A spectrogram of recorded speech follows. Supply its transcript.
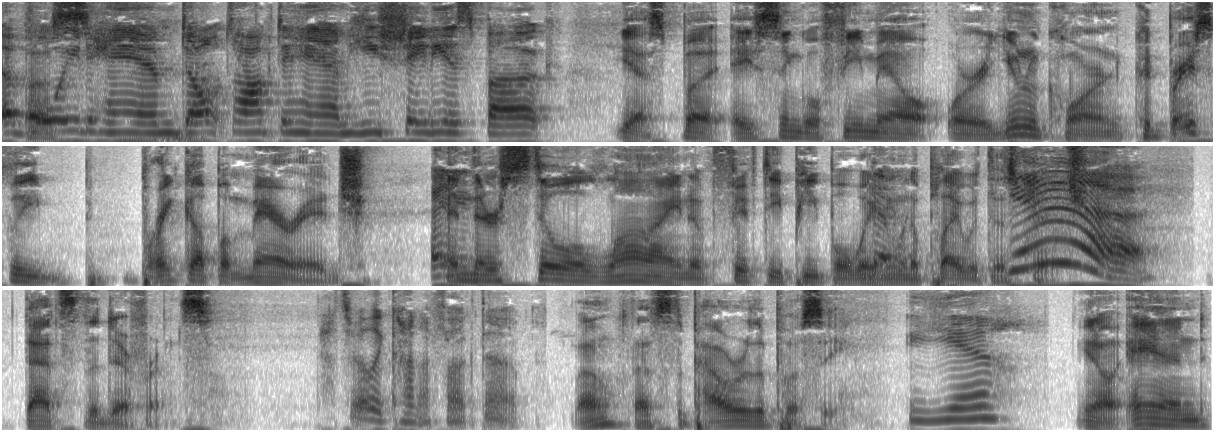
avoid us- him, don't talk to him. He's shady as fuck. Yes, but a single female or a unicorn could basically break up a marriage, and, And- there's still a line of 50 people waiting to play with this bitch. Yeah, That's the difference. that's really kind of fucked up. Well, that's the power of the pussy. Yeah, You know, and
